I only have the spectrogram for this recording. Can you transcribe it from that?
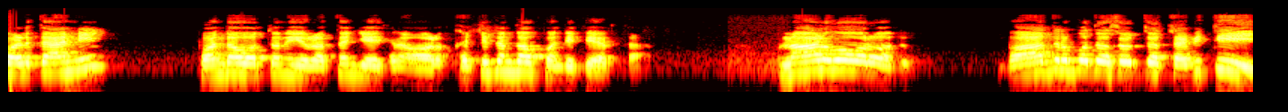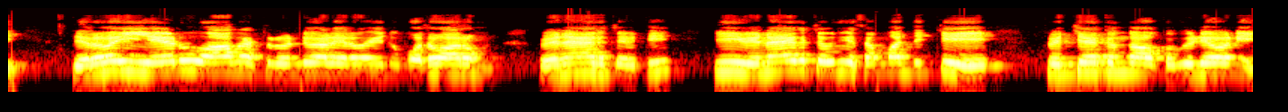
ఫలితాన్ని పొందవచ్చును ఈ వ్రతం చేసిన వాళ్ళు ఖచ్చితంగా పొంది తీరుతారు నాలుగవ రోజు భాద్రపద శుద్ధ చవితి ఇరవై ఏడు ఆగస్టు రెండు వేల ఇరవై ఐదు బుధవారం వినాయక చవితి. ఈ వినాయక చవితికి సంబంధించి ప్రత్యేకంగా ఒక వీడియోని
